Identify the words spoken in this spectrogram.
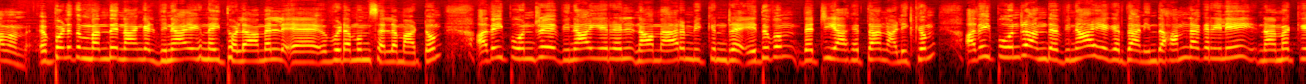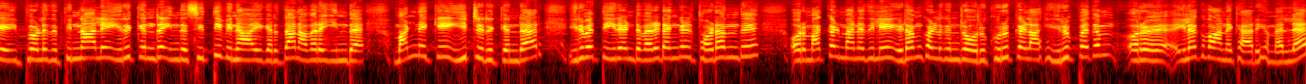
ஆமாம். எப்பொழுதும் வந்து நாங்கள் விநாயகனை தொழாமல் எவ்விடமும் செல்ல மாட்டோம். அதை போன்று விநாயகரில் நாம் ஆரம்பிக்கின்ற எதுவும் வெற்றியாகத்தான் அளிக்கும். அதை போன்று அந்த விநாயகர் தான் இந்த ஹம் நகரிலே நமக்கு இப்பொழுது பின்னாலே இருக்கின்ற இந்த சித்தி விநாயகர் தான் அவரை இந்த மண்ணுக்கே ஈற்றிருக்கின்றார். இருபத்தி இரண்டு வருடங்கள் தொடர்ந்து ஒரு மக்கள் மனதிலே இடம் கொள்கின்ற ஒரு குருக்களாக இருப்பதும் ஒரு இலகுவான காரியம் அல்ல.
